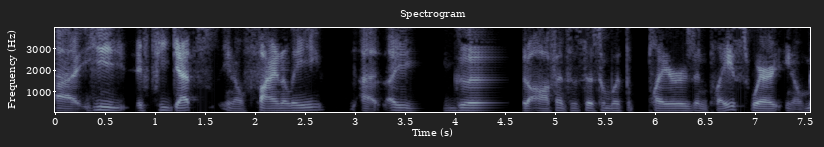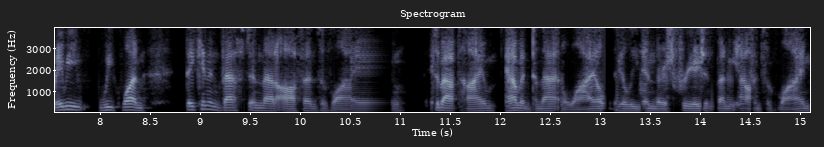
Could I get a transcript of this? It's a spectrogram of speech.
Uh, he if he gets you know finally a, a good offensive system with the players in place where you know maybe week one they can invest in that offensive line it's about time. Haven't done that in a while. Really, and there's free agents spending offensive line.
